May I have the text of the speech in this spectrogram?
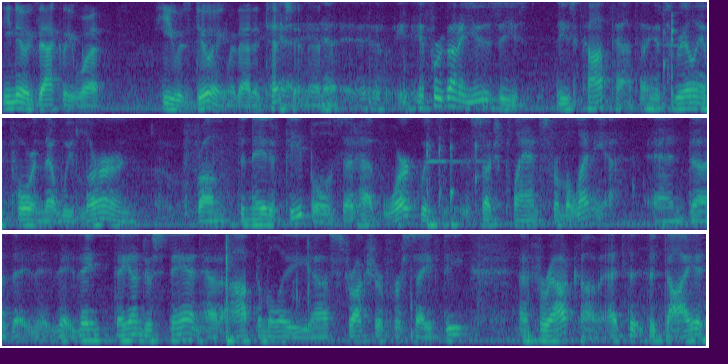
he knew exactly what he was doing with that intention. Yeah, and if we're going to use these these compounds, I think it's really important that we learn from the native peoples that have worked with such plants for millennia and uh, they, they, they understand how to optimally uh, structure for safety and for outcome. At the, the diet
